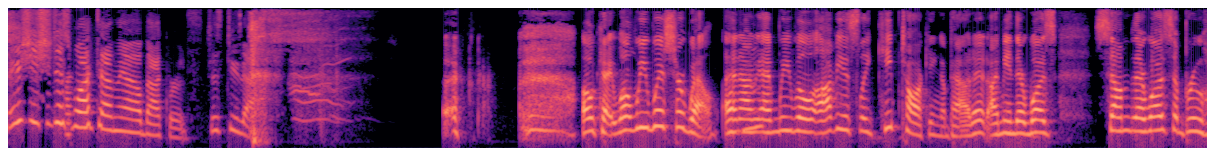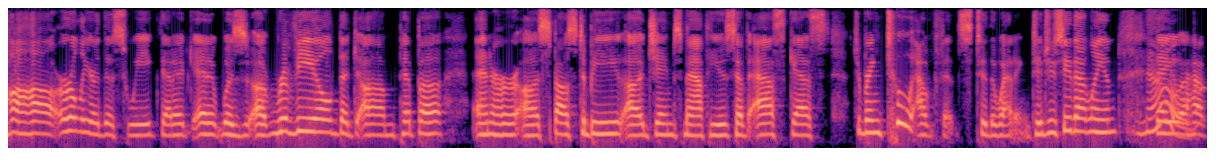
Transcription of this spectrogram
Maybe she should just walk down the aisle backwards. Just do that. okay. Well, we wish her well, and mm-hmm. I, and we will obviously keep talking about it. I mean, there was some there was a brouhaha earlier this week that it, it was uh, revealed that um, Pippa and her uh, spouse to be uh, James Matthews have asked guests to bring two outfits to the wedding. Did you see that, Lian? No. They have,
